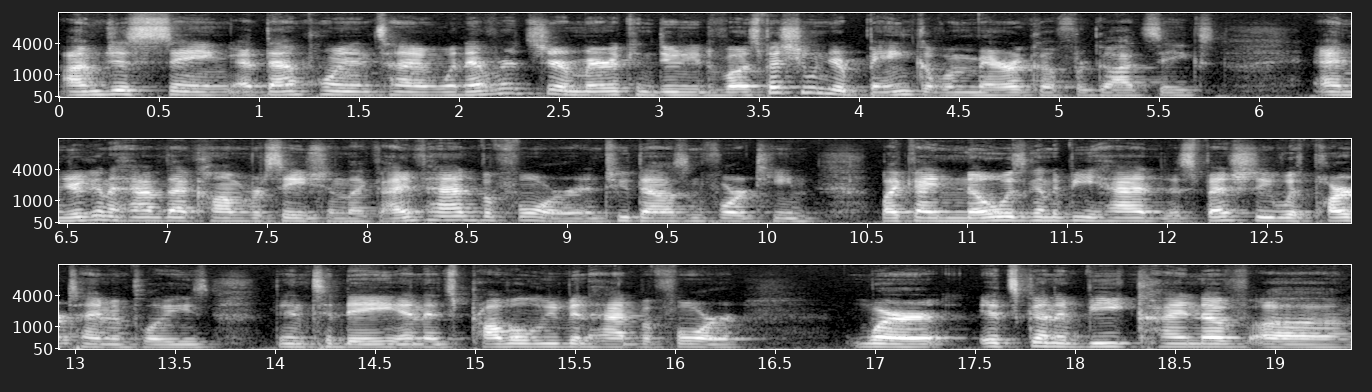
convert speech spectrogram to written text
I'm just saying at that point in time, whenever it's your American duty to vote, especially when you're Bank of America, for God's sakes, and you're going to have that conversation like I've had before in 2014, like I know is going to be had, especially with part time employees, in today, and it's probably been had before, where it's going to be kind of uh,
